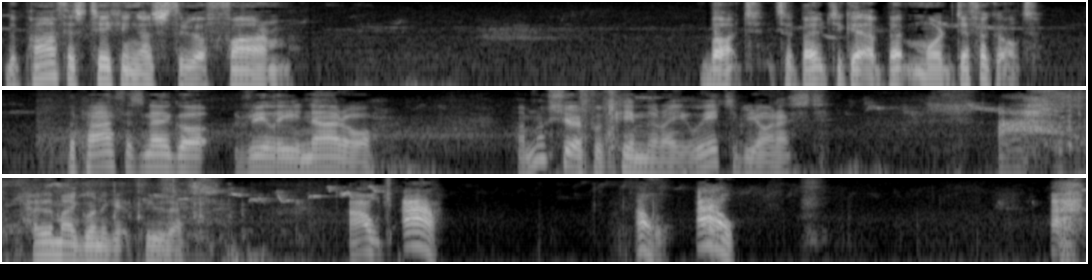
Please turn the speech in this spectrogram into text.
The path is taking us through a farm. But it's about to get a bit more difficult. The path has now got really narrow. I'm not sure if we came the right way, to be honest. Ah, how am I going to get through this? Ouch! Ah! Ow! Ow! Ah!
